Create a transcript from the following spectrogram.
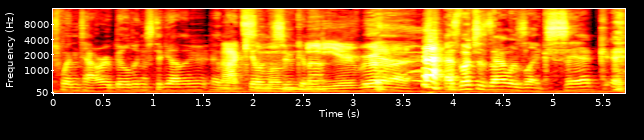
twin tower buildings together and like killing Sukuna, meteor, bro. yeah. As much as that was like sick,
